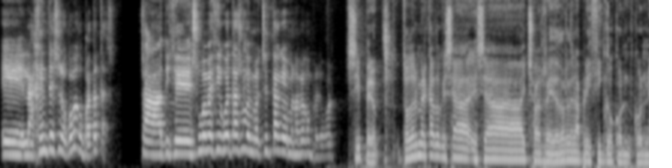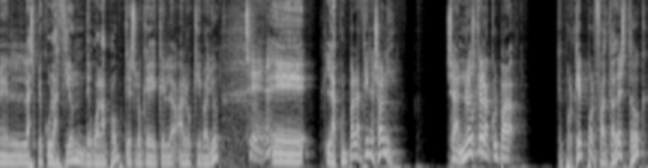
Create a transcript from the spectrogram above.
eh, la gente se lo come con patatas. O sea, dice, súbeme 50, súbeme 80, que me la voy a comprar igual. Sí, pero todo el mercado que se ha, se ha hecho alrededor de la Play 5 con, con el- la especulación de Wallapop, que es lo que, que- a lo que iba yo, Sí. eh, la culpa la tiene Sony. O sea, no es ¿Por que la culpa. ¿Que ¿Por qué? Por falta de stock.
